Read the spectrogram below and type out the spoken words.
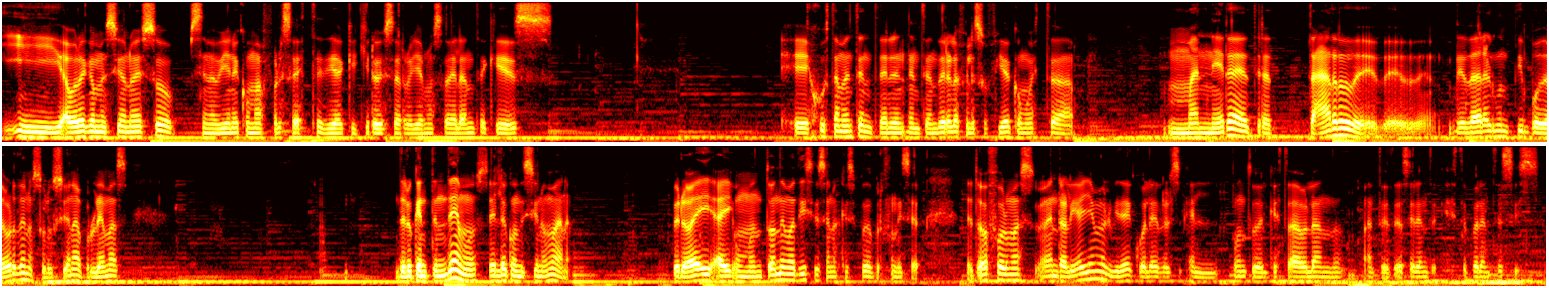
Y ahora que menciono eso, se me viene con más fuerza esta idea que quiero desarrollar más adelante, que es eh, justamente entender, entender a la filosofía como esta manera de tratar de, dar algún tipo de orden o solución a problemas de lo que entendemos es la condición humana. Pero hay, hay un montón de matices en los que se puede profundizar. De todas formas, en realidad ya me olvidé cuál era el, punto del que estaba hablando antes de hacer este paréntesis.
